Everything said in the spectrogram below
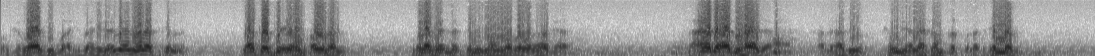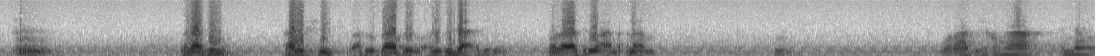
والكواكب وأشباه ذلك لأنها لا تتكلم لا ترجعهم قولا ولا تملكهم مرة ولا فعابها بهذا هذه كونها لا تنطق ولا تتكلم. ولكن أهل الشرك وأهل الباطل وأهل البدع في ضلالة وعامة نعم. ورابعها أنه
